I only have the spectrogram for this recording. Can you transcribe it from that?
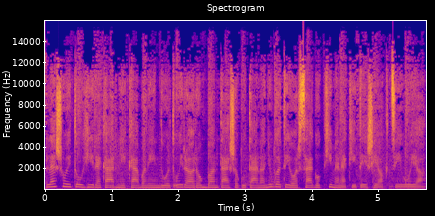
Lesújtó hírek árnyékában indult újra a robbantások után a nyugati országok kimenekítési akciója.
